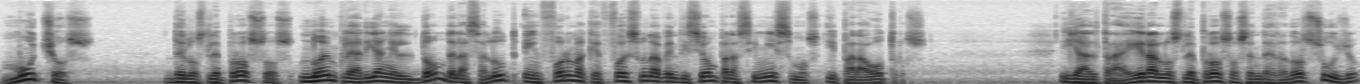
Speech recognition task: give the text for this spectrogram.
Muchos de los leprosos no emplearían el don de la salud en forma que fuese una bendición para sí mismos y para otros. Y al traer a los leprosos en derredor suyo,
